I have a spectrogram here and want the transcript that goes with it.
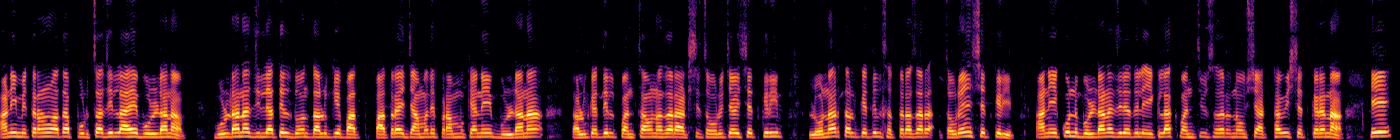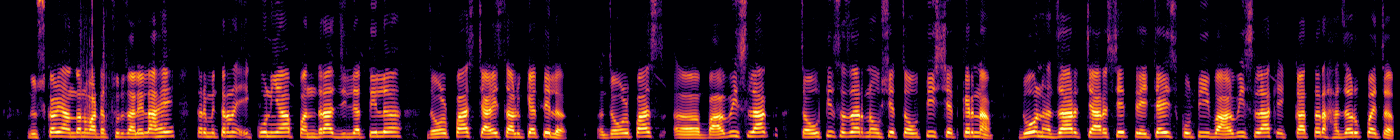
आणि मित्रांनो आता पुढचा जिल्हा आहे बुलढाणा. बुलढाणा बुलढाणा जिल्ह्यातील दोन तालुके पात पात्र आहेत ज्यामध्ये प्रामुख्याने बुलढाणा तालुक्यातील पंचावन्न हजार आठशे चौवेचाळीस शेतकरी लोणार तालुक्यातील सत्तर हजार चौऱ्याऐंशी शेतकरी आणि एकूण बुलढाणा जिल्ह्यातील एक लाख पंचवीस हजार नऊशे अठ्ठावीस शेतकऱ्यांना हे दुष्काळी आंदोलन वाटप सुरू झालेलं आहे. तर मित्रांनो एकूण या पंधरा जिल्ह्यातील जवळपास चाळीस तालुक्यातील जवळपास बावीस लाख चौतीस हजार नऊशे चौतीस शेतकऱ्यांना दोन हजार चारशे त्रेचाळीस कोटी बावीस लाख एकाहत्तर हजार रुपयाचं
